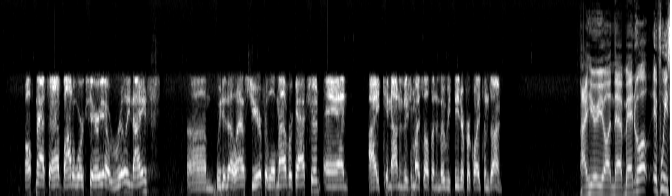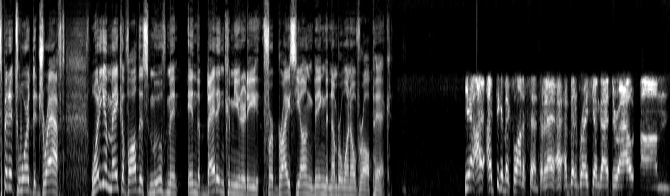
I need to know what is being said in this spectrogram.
off Mass Ave, Bottle Works area. Really nice. Um, we did that last year for a little Maverick action, and I cannot envision myself in the movie theater for quite some time. I hear you on that, man. Well, if we spin it toward the draft, what do you make of all this movement in the betting community for Bryce Young being the number one overall pick? Yeah, I, I think it makes a lot of sense. I mean, I, I've been a Bryce Young guy throughout. Um,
